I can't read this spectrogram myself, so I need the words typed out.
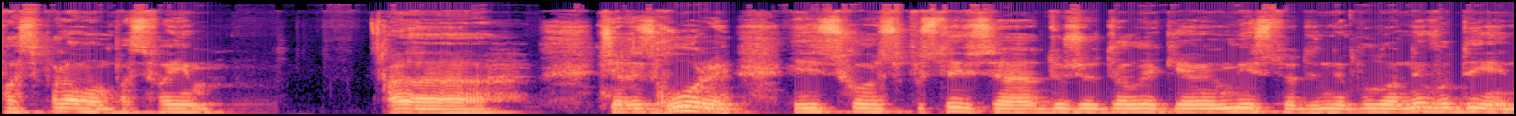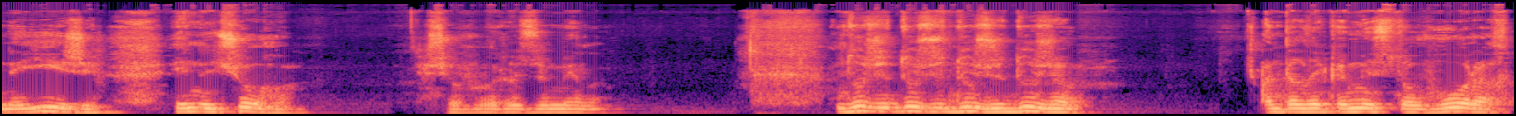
по справам, по своїм е, через гори і спустився дуже далеке місто, де не було ні води, ні їжі і нічого, щоб ви розуміли. Дуже, дуже, дуже, далеке місто в горах,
